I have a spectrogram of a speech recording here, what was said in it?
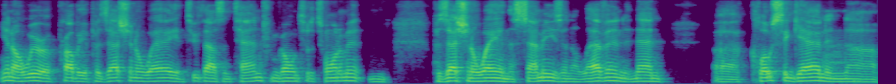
you know, we were probably a possession away in 2010 from going to the tournament, and possession away in the semis in 11, and then uh, close again in uh,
